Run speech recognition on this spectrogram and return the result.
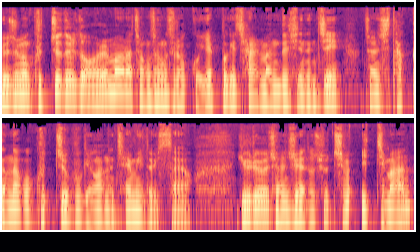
요즘은 굿즈들도 얼마나 정성스럽고 예쁘게 잘 만드시는지 전시 다 끝나고 굿즈 구경하는 재미도 있어요. 유료 전시회도 좋지, 있지만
